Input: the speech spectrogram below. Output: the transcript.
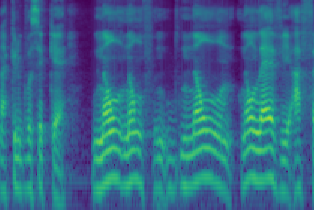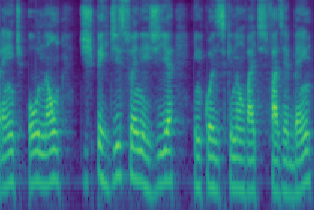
naquilo que você quer não, não, não, não leve à frente ou não desperdice sua energia em coisas que não vai te fazer bem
